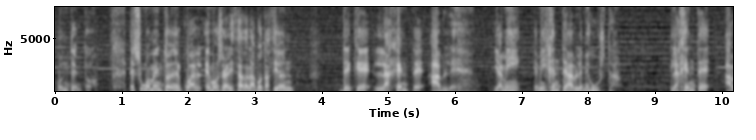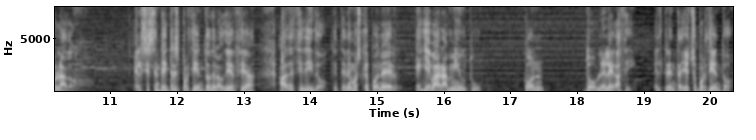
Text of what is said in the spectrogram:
contento. Es un momento en el cual hemos realizado la votación de que la gente hable. Y a mí, que mi gente hable, me gusta. Y la gente ha hablado. El 63% de la audiencia ha decidido que tenemos que poner, que llevar a Mewtwo con doble legacy. El 38%,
